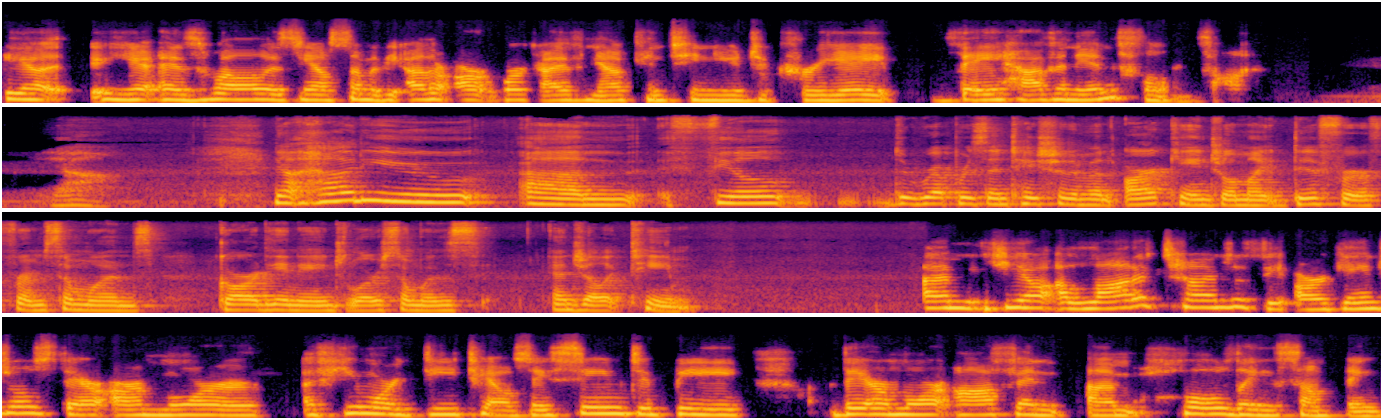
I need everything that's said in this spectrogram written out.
yeah, yeah, as well as you know some of the other artwork I've now continued to create, they have an influence on. Yeah. Now, how do you um, feel the representation of an archangel might differ from someone's guardian angel or someone's angelic team? Um, know, a lot of times with the archangels, there are more, a few more details. They seem to be they are more often um, holding something,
